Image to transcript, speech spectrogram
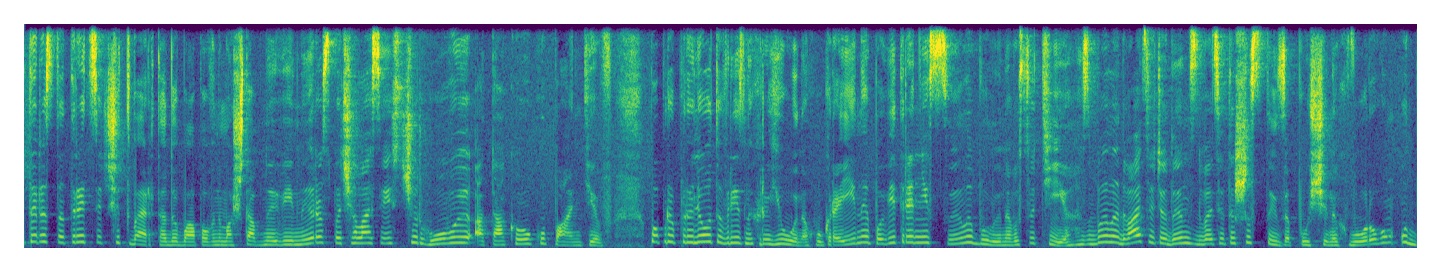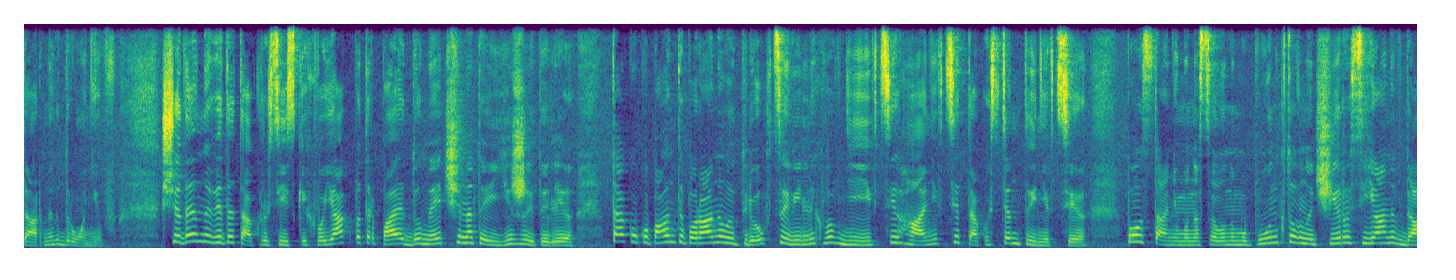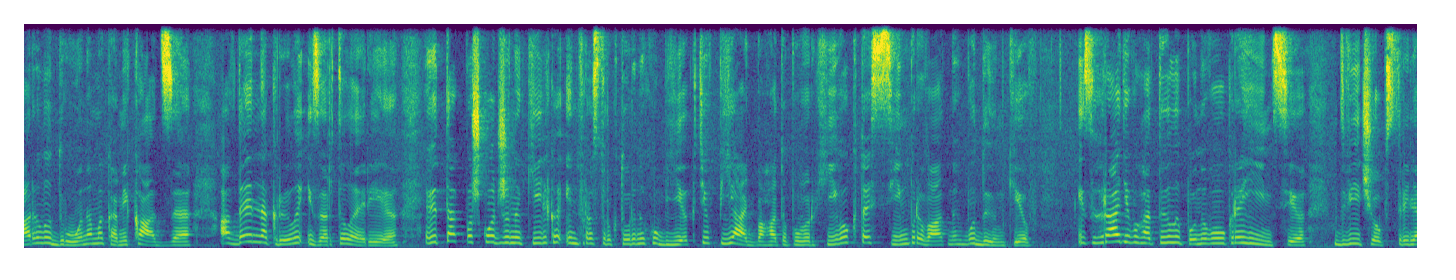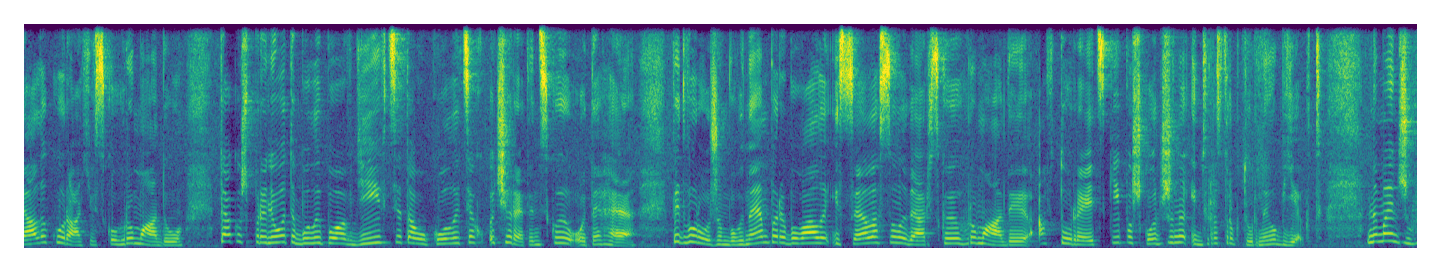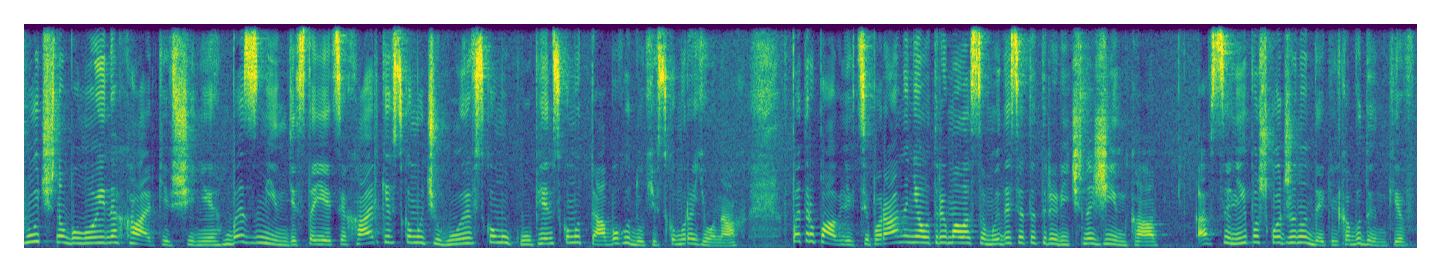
«434-та доба повномасштабної війни розпочалася із чергової атаки окупантів. Попри прильоти в різних регіонах України, повітряні сили були на висоті. Збили 21 з 26 запущених ворогом ударних дронів. Щоденно від атак російських вояк потерпає Донеччина та її жителі. Так окупанти поранили трьох цивільних в Авдіївці, Ганівці та Костянтинівці. По останньому населеному пункту вночі росіяни вдарили дронами камікадзе, а вдень накрили із артилерії. Відтак пошкоджено кілька інфраструктурних об'єктів, п'ять багатоповерхівок та сім приватних будинків. Із градів гатили по новоукраїнці. Двічі обстріляли Курахівську громаду. Також прильоти були по Авдіївці та околицях Очеретинської ОТГ. Під ворожим вогнем перебували і села Солидарської громади, а в Турецькій пошкоджено інфраструктурний об'єкт. Не менш гучно було і на Харківщині. Без змін дістається Харківському, Чугуївському, Куп'янському та Богодухівському районах. В Петропавлівці поранення отримала 73-річна жінка а в селі пошкоджено декілька будинків.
